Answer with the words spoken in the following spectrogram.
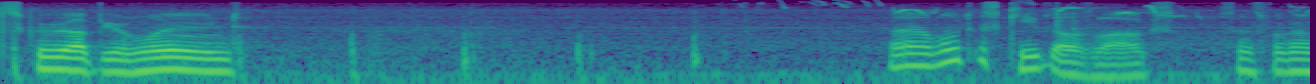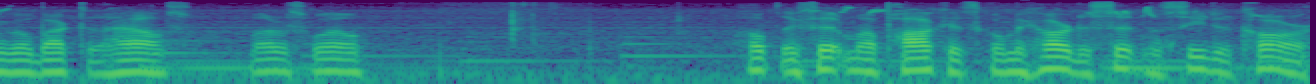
screw up your wound. Uh, we'll just keep those logs since we're gonna go back to the house. Might as well. Hope they fit in my pocket. It's gonna be hard to sit in the seat of the car.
